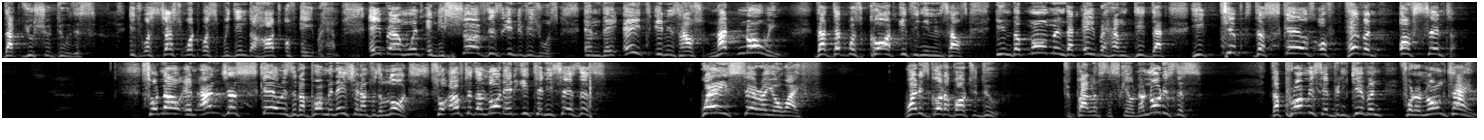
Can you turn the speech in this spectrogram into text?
that you should do this. It was just what was within the heart of Abraham. Abraham went and he served these individuals, and they ate in his house, not knowing that that was God eating in his house. In the moment that Abraham did that, he tipped the scales of heaven off center. So now an unjust scale is an abomination unto the Lord. So after the Lord had eaten, he says this Where is Sarah, your wife? What is God about to do to balance the scale? Now, notice this. The promise had been given for a long time,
